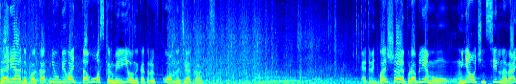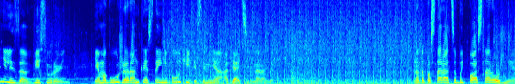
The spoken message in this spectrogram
зарядов. А как мне убивать того скормильона, который в комнате окажется? Это ведь большая проблема. У меня очень сильно ранили за весь уровень. Я могу уже ранг СТ и не получить, если меня опять сильно ранят. Надо постараться быть поосторожнее.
